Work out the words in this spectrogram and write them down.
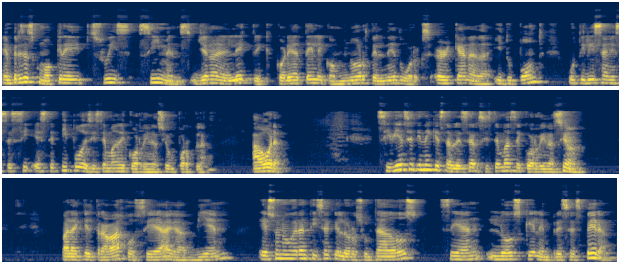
Empresas como Credit Suisse, Siemens, General Electric, Korea Telecom, Nortel Networks, Air Canada y DuPont utilizan este, este tipo de sistema de coordinación por plan. Ahora, Si bien se tienen que establecer sistemas de coordinación para que el trabajo se haga bien, eso no garantiza que los resultados sean los que la empresa espera.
